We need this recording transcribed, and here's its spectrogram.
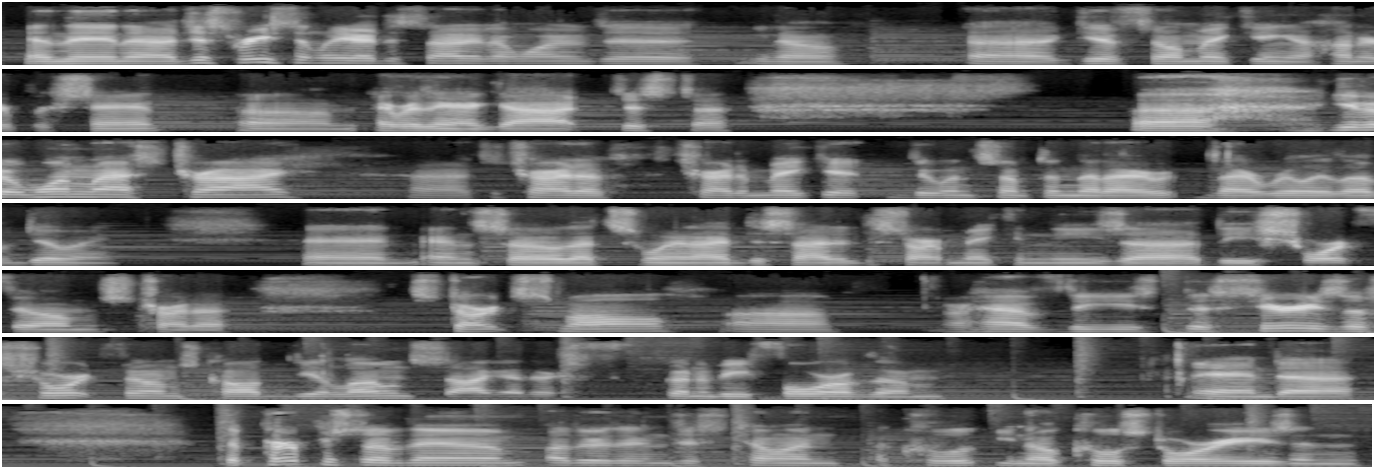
and then uh, just recently, I decided I wanted to, you know, uh, give filmmaking hundred percent, um, everything I got, just to uh, give it one last try uh, to try to try to make it doing something that I that I really love doing, and and so that's when I decided to start making these uh, these short films. Try to start small. Uh, I have these this series of short films called the Alone Saga. There's going to be four of them, and uh, the purpose of them, other than just telling a cool you know cool stories and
